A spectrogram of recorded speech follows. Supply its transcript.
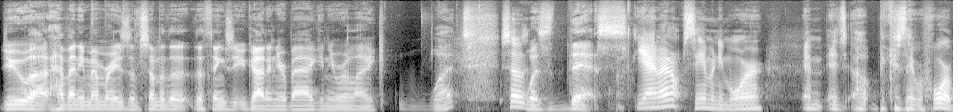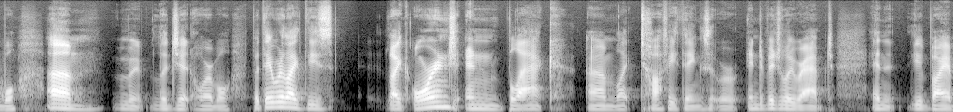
Do you uh, have any memories of some of the, the things that you got in your bag and you were like, what So was this? Yeah, and I don't see them anymore, and it's uh, because they were horrible, um, legit horrible. But they were like these, like orange and black, um, like toffee things that were individually wrapped, and you buy a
